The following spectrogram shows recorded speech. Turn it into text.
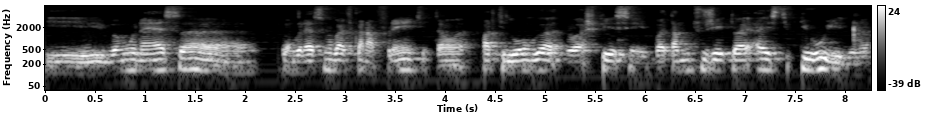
e vamos nessa. O Congresso não vai ficar na frente, então a parte longa eu acho que assim, vai estar muito sujeito a, a esse tipo de ruído. Né?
